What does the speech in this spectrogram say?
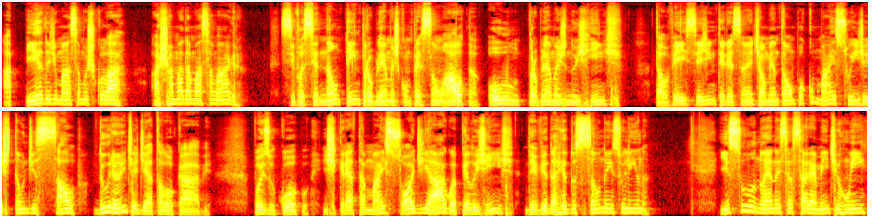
a perda de massa muscular, a chamada massa magra. Se você não tem problemas com pressão alta ou problemas nos rins, talvez seja interessante aumentar um pouco mais sua ingestão de sal durante a dieta low carb, pois o corpo excreta mais sódio e água pelos rins devido à redução da insulina. Isso não é necessariamente ruim.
